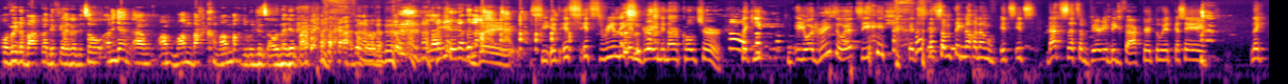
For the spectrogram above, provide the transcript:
over the back ko if you ano so ano diyan um um mambak mambak jud jud sa una diyan para Para makadula. lagi kadula Wait, see, it, it's it's really ingrained in our culture. Like you, you agree to it. See, it's it's something na kanang it's it's that's that's a very big factor to it. Kasi like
